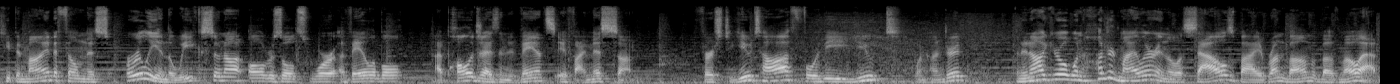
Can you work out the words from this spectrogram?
Keep in mind, I filmed this early in the week, so not all results were available. I apologize in advance if I miss some. First to Utah for the Ute 100, an inaugural 100 miler in the La Sals by Run Bum above Moab.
